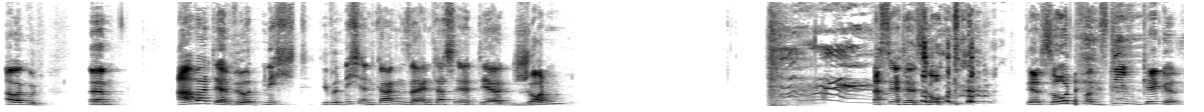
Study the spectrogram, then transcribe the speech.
Aber gut. Ähm, aber der wird nicht, dir wird nicht entgangen sein, dass er der John, dass er der Sohn, der Sohn von Stephen King ist.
